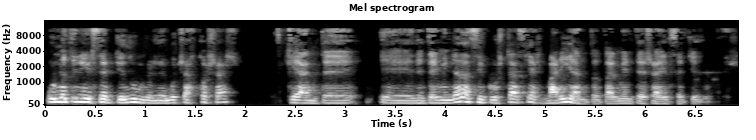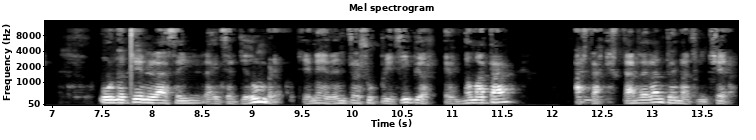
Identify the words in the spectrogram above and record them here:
Uno tiene incertidumbre de muchas cosas que ante eh, determinadas circunstancias varían totalmente esas incertidumbres uno tiene la, incertidumbre, tiene dentro de sus principios el no matar hasta que estar delante de una trinchera.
